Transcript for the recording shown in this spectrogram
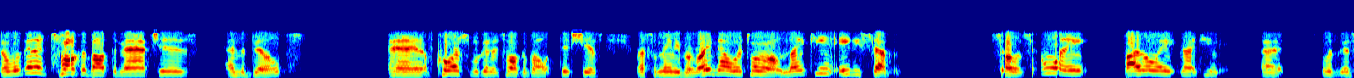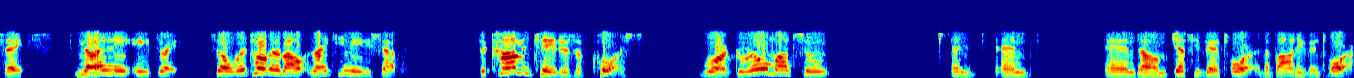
and we're going to talk about the matches and the builds. And of course, we're going to talk about this year's WrestleMania. But right now, we're talking about 1987. So 718 508 19, uh, I was going to say 9883. So we're talking about 1987. The commentators, of course, were Gorilla Monsoon and and and um, Jesse Ventura, the Body Ventura.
